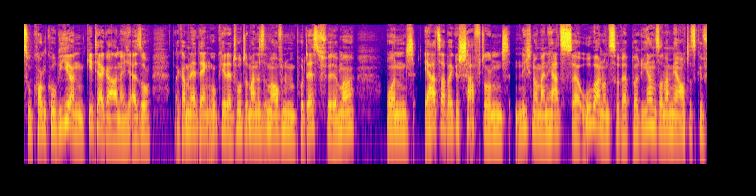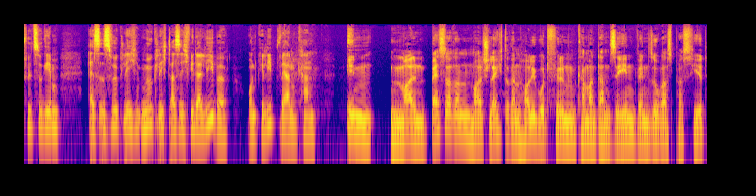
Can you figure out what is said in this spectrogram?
zu konkurrieren, geht ja gar nicht. Also da kann man ja denken, okay, der tote Mann ist immer auf einem Podest für immer. Und er hat es aber geschafft und nicht nur mein Herz zu erobern und zu reparieren, sondern mir auch das Gefühl zu geben, es ist wirklich möglich, dass ich wieder liebe und geliebt werden kann. In mal besseren, mal schlechteren Hollywood-Filmen kann man dann sehen, wenn sowas passiert,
